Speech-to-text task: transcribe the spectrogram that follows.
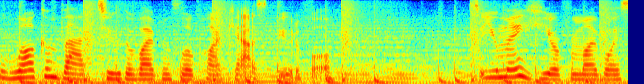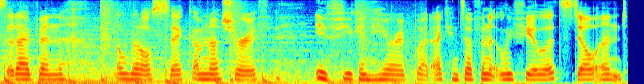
Welcome back to the Vibrant Flow podcast, beautiful. So you may hear from my voice that I've been a little sick. I'm not sure if if you can hear it, but I can definitely feel it still and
